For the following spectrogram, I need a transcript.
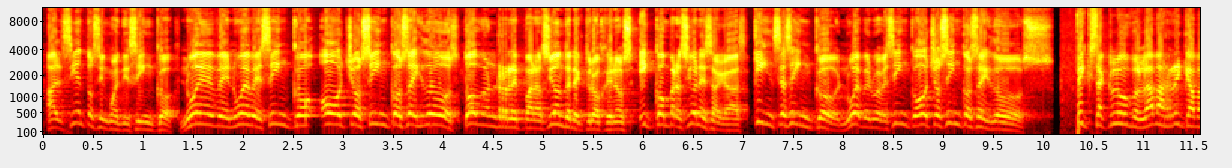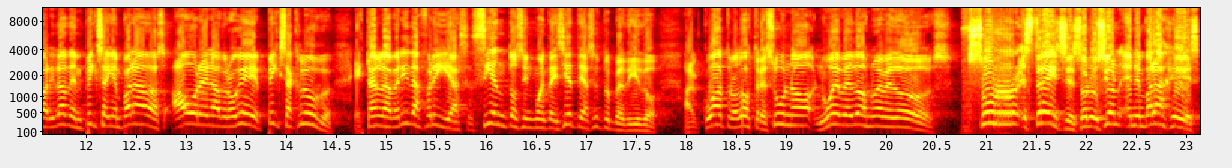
al 155 995 8562. Todo en reparación de electrógenos y conversiones a gas. 155 995 8562. Pizza Club, la más rica variedad en pizza y empanadas. Ahora en Adrogué, Pizza Club. Está en la Avenida Frías, 157. Haz tu pedido al 4231-9292. Sur Stretch, solución en embalajes.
